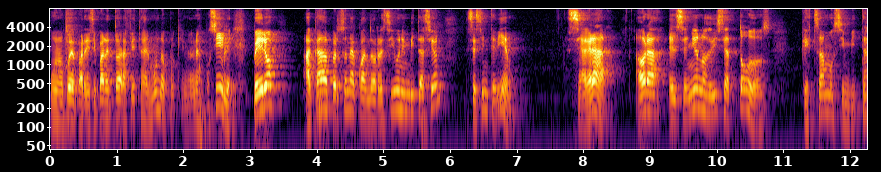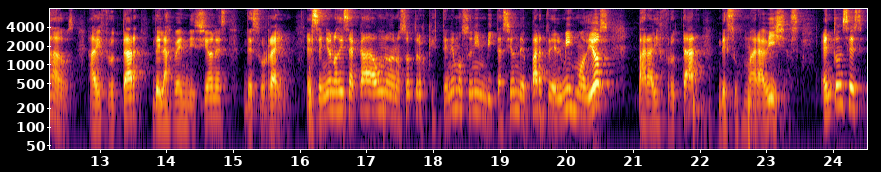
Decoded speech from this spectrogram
uno no puede participar de todas las fiestas del mundo porque no, no es posible, pero a cada persona cuando recibe una invitación se siente bien, se agrada. Ahora el Señor nos dice a todos que estamos invitados a disfrutar de las bendiciones de su reino. El Señor nos dice a cada uno de nosotros que tenemos una invitación de parte del mismo Dios para disfrutar de sus maravillas. Entonces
